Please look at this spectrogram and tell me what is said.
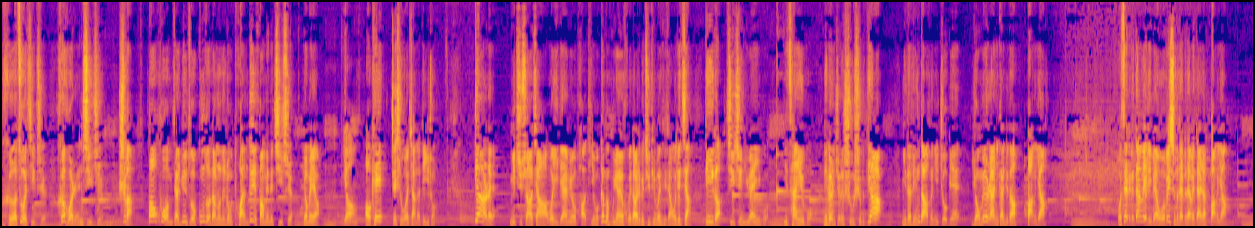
合作机制、合伙人机制，是吧？包括我们在运作工作当中那种团队方面的机制，有没有？嗯，有。OK，这是我讲的第一种。第二类，你只需要讲啊，我一点也没有跑题，我根本不愿意回到这个具体问题上，我就讲第一个机制，你愿意不？你参与不？你个人觉得舒适不？第二，你的领导和你周边有没有让你感觉到榜样？嗯。我在这个单位里边，我为什么在这个单位待着？榜样。嗯，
